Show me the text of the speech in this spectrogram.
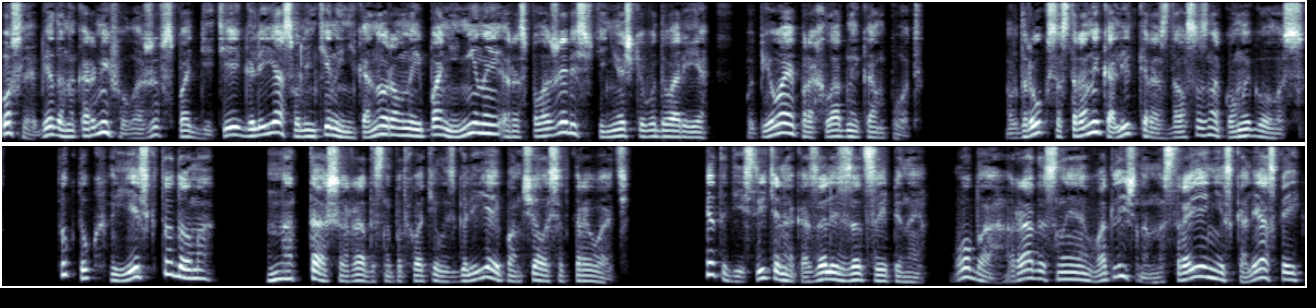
После обеда, накормив и уложив спать детей, Галия с Валентиной Никаноровной и пани Ниной расположились в тенечке во дворе, попивая прохладный компот. Вдруг со стороны калитки раздался знакомый голос. «Тук-тук, есть кто дома?» Наташа радостно подхватилась Галия и помчалась открывать. Это действительно оказались зацепины. Оба радостные, в отличном настроении, с коляской,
